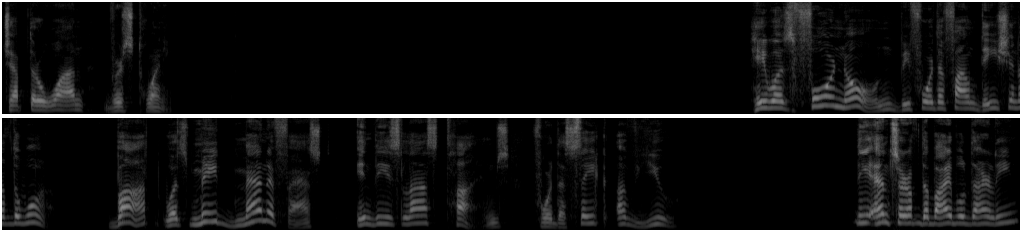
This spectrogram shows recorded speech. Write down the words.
chapter 1 verse 20. He was foreknown before the foundation of the world, but was made manifest in these last times for the sake of you. the answer of the Bible, Darlene?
